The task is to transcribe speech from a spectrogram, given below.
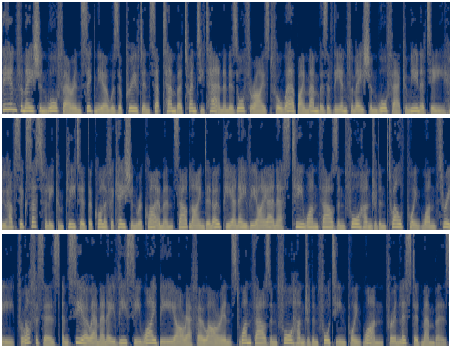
The information warfare insignia was approved in September 2010 and is authorized for wear by members of the information warfare community who have successfully completed the qualification requirements outlined in OPNAVINST 1412.13 for officers and COMNAVCYBERFOR INST 1414.1 for enlisted members.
